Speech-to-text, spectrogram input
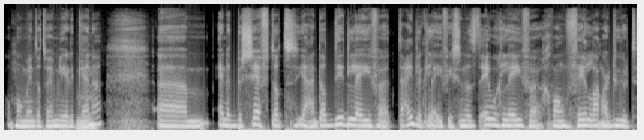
op het moment dat we Hem leerden mm. kennen. Um, en het besef dat, ja, dat dit leven tijdelijk leven is en dat het eeuwig leven gewoon veel langer duurt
